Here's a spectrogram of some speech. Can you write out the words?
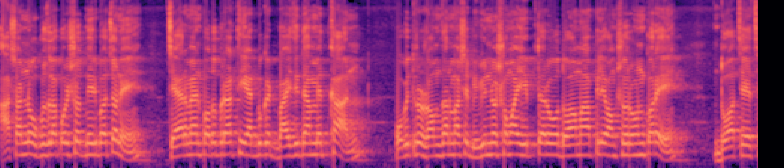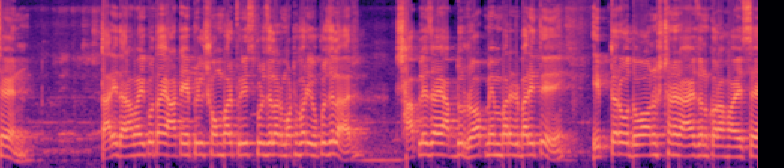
আসন্ন উপজেলা পরিষদ নির্বাচনে চেয়ারম্যান পদপ্রার্থী অ্যাডভোকেট বাইজিদ আহমেদ খান পবিত্র রমজান মাসে বিভিন্ন সময় ইফতার ও দোয়া মাহফিলে অংশগ্রহণ করে দোয়া চেয়েছেন। তারই ধারাবাহিকতায় আট এপ্রিল সোমবার পিরিজপুর জেলার মঠবাড়ি উপজেলার সাপলেজায় আব্দুর রব মেম্বারের বাড়িতে ইফতার ও দোয়া অনুষ্ঠানের আয়োজন করা হয়েছে।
